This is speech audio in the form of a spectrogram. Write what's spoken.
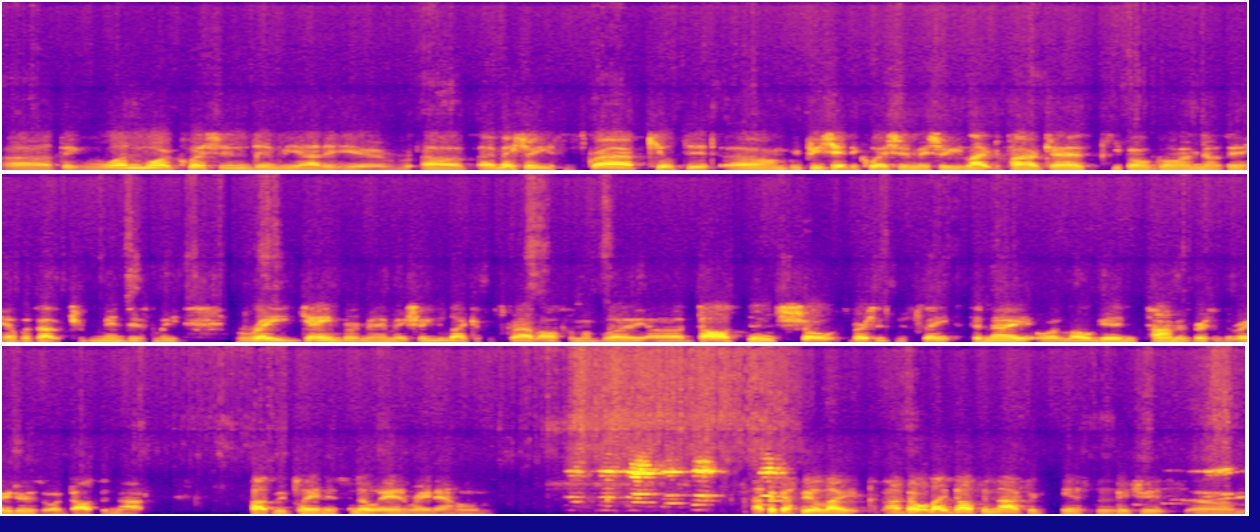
Uh, I think one more question, then we out of here. Uh, make sure you subscribe, Kilted. Um, we appreciate the question. Make sure you like the podcast. Keep on going. You know what I'm saying? Help us out tremendously. Ray Gamer, man, make sure you like and subscribe. Also, my boy, uh, Dawson Schultz versus the Saints tonight, or Logan Thomas versus the Raiders, or Dawson Knox possibly playing in snow and rain at home. I think I feel like I don't like Dawson Knox against the Patriots. Um,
